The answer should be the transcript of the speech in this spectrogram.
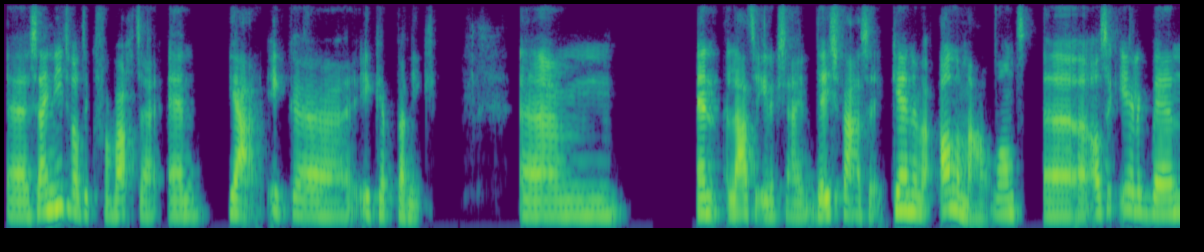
uh, zijn niet wat ik verwachtte en ja, ik, uh, ik heb paniek. Um, en laten we eerlijk zijn, deze fase kennen we allemaal. Want als ik eerlijk ben,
